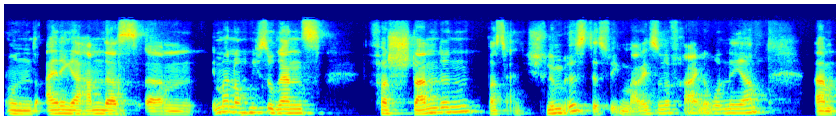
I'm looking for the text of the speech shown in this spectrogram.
Und einige haben das ähm, immer noch nicht so ganz verstanden, was nicht schlimm ist. Deswegen mache ich so eine Fragerunde ja. Ähm,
